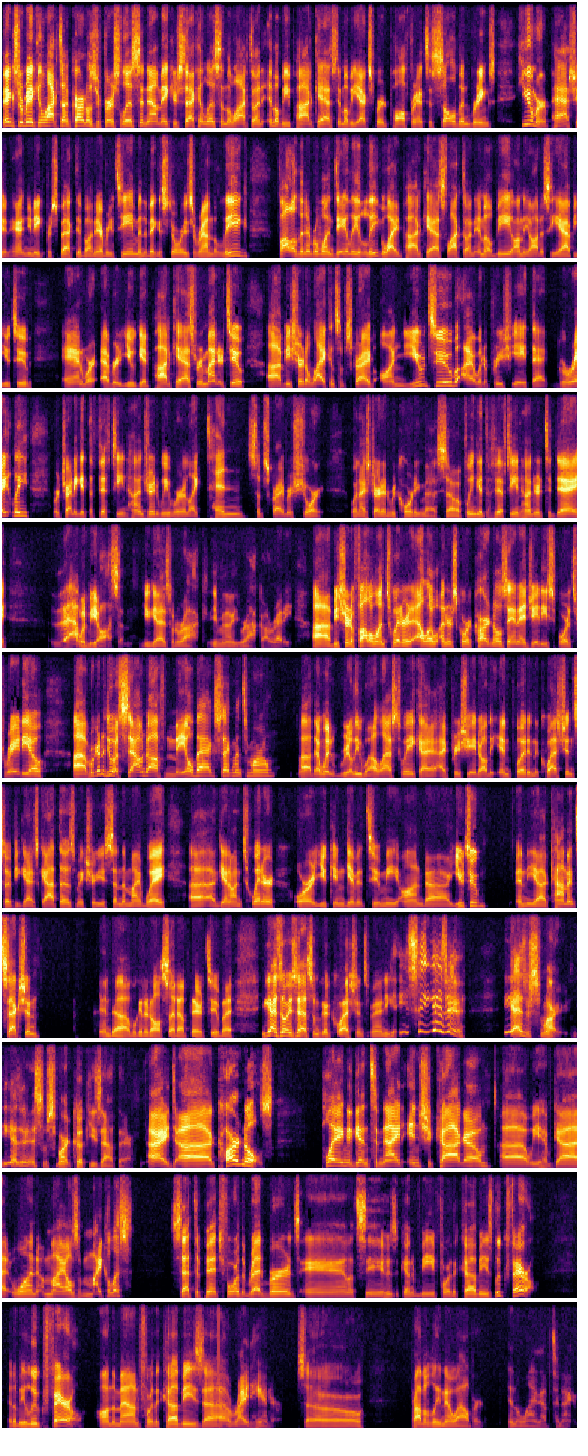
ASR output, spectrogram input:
Thanks for making Locked On Cardinals your first listen. Now make your second listen. The Locked On MLB podcast. MLB expert Paul Francis Sullivan brings humor, passion, and unique perspective on every team and the biggest stories around the league. Follow the number one daily league wide podcast, Locked On MLB, on the Audacy app, YouTube, and wherever you get podcasts. Reminder too, uh, be sure to like and subscribe on YouTube. I would appreciate that greatly. We're trying to get to 1500. We were like 10 subscribers short when I started recording this. So if we can get to 1500 today, that would be awesome. You guys would rock, even though you rock already. Uh, be sure to follow on Twitter at LO underscore Cardinals and at JD Sports Radio. Uh, we're going to do a sound off mailbag segment tomorrow. Uh, that went really well last week. I, I, appreciate all the input and the questions. So if you guys got those, make sure you send them my way uh, again on Twitter, or you can give it to me on uh, YouTube in the uh, comment section and uh, we'll get it all set up there too. But you guys always have some good questions, man. You, you see, you guys are you guys are smart. You guys are some smart cookies out there. All right, uh, Cardinals playing again tonight in Chicago. Uh, we have got one Miles Mikolas set to pitch for the Redbirds, and let's see who's it going to be for the Cubbies. Luke Farrell. It'll be Luke Farrell on the mound for the Cubbies, uh, right-hander. So probably no Albert in the lineup tonight.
